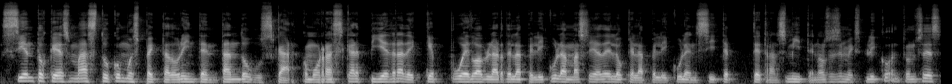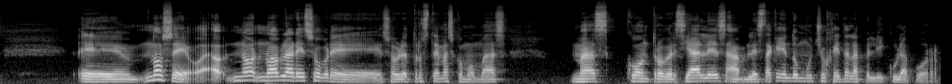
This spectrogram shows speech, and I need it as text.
siento que es más tú como espectador intentando buscar, como rascar piedra de qué puedo hablar de la película, más allá de lo que la película en sí te, transmite. No sé si me explico. Entonces, eh, no sé, no, no hablaré sobre, sobre otros temas como más, más controversiales. Ah, le está cayendo mucho hate a la película por,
